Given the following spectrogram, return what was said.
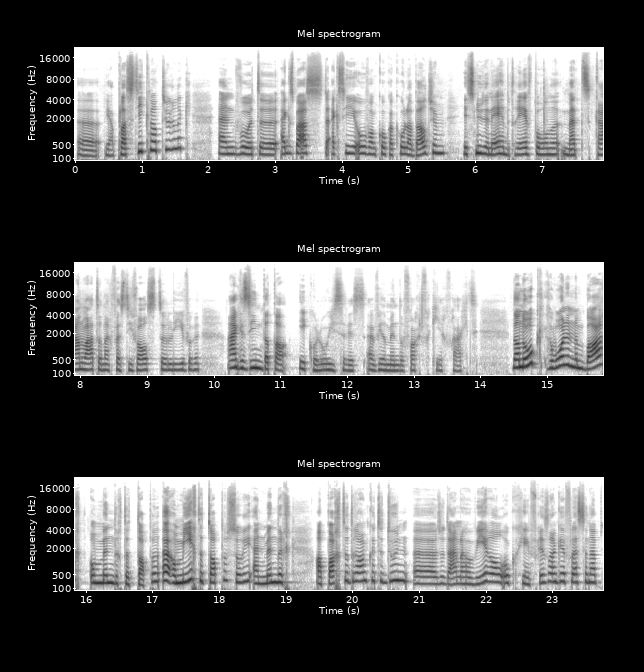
uh, ja, plastiek natuurlijk. En bijvoorbeeld de ex-baas, de ex-CEO van Coca-Cola Belgium, is nu een eigen bedrijf begonnen met kraanwater naar festivals te leveren, aangezien dat dat ecologischer is en veel minder vrachtverkeer vraagt. Dan ook gewoon in een bar om minder te tappen, uh, om meer te tappen, sorry, en minder aparte dranken te doen, uh, zodanig je weer al ook geen frisdrank flessen hebt.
